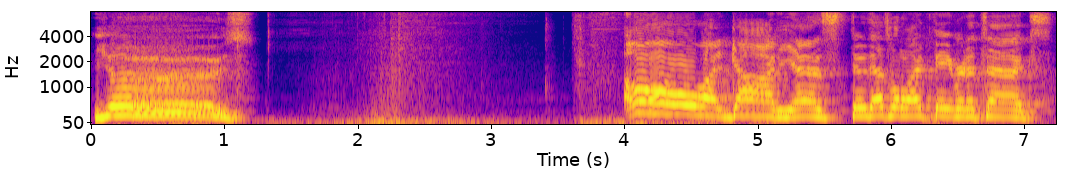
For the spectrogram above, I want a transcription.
Yes! Oh my god, yes! Dude, that's one of my favorite attacks.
